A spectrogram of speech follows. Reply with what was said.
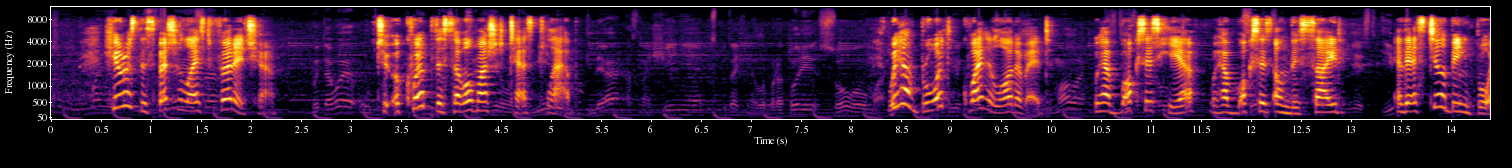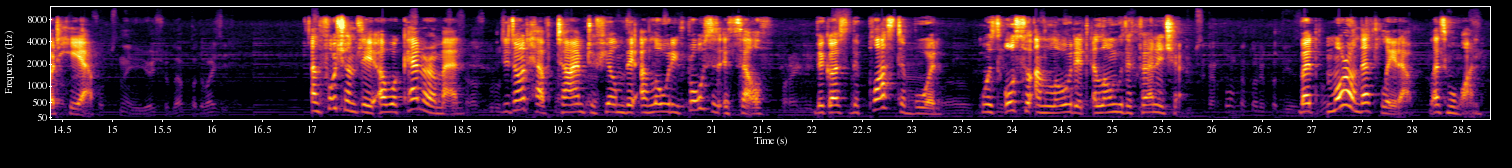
here is the specialized furniture to equip the Sovelmash test lab. We have brought quite a lot of it. We have boxes here, we have boxes on this side, and they are still being brought here. Unfortunately, our cameraman did not have time to film the unloading process itself, because the plasterboard was also unloaded along with the furniture. But more on that later, let's move on.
